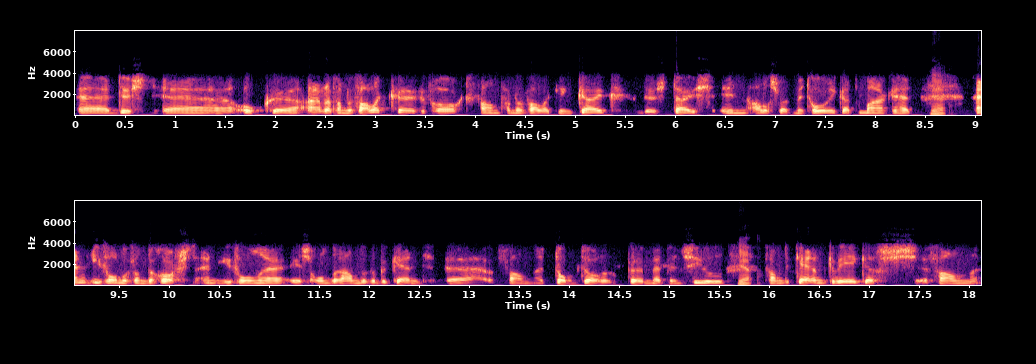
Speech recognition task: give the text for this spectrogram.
Uh, dus uh, ook uh, Aarde van der Valk gevraagd, van Van der Valk in Kuik. Dus thuis in alles wat met horeca te maken heeft. Ja. En Yvonne van der Horst. En Yvonne is onder andere bekend van het topdorp met een ziel. Ja. Van de kernkwekers, van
